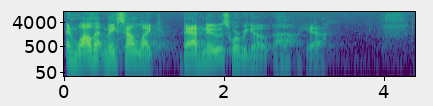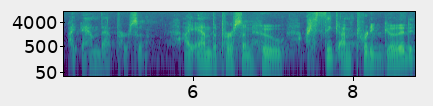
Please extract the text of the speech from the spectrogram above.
And while that may sound like bad news, where we go, oh, yeah, I am that person. I am the person who I think I'm pretty good.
